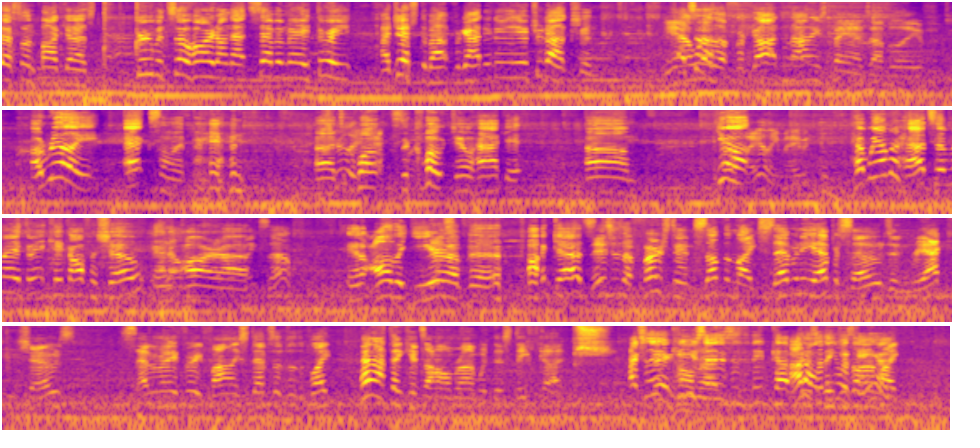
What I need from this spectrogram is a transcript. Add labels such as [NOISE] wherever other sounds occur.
Wrestling Podcast. Grooving so hard on that 7 Mary 3, I just about forgot to do the introduction. Yeah, That's one a- of the forgotten 90s bands, I believe. A really excellent [LAUGHS] band, uh, to, quote, to quote Joe Hackett. Um, know, Bailey, maybe. have we ever had 7 Mary 3 kick off a show in our I uh, think so. in all the year Yes. of the [LAUGHS] podcast? This is the first in something like 70 episodes and reaction shows. 7 Mary 3 finally steps up to the plate, and I think hits a home run with this deep cut. Actually, Big can you say run. this is a deep cut? I don't I think think it was on like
